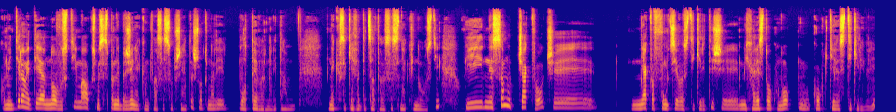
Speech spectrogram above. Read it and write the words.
коментираме тези новости, малко сме с пренебрежение към това с съобщенията, защото, нали, whatever, нали, там нека са кефят децата с някакви новости. И не съм очаквал, че някаква функция в стикерите ще ми хареса толкова много, колкото тия стикери, нали.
